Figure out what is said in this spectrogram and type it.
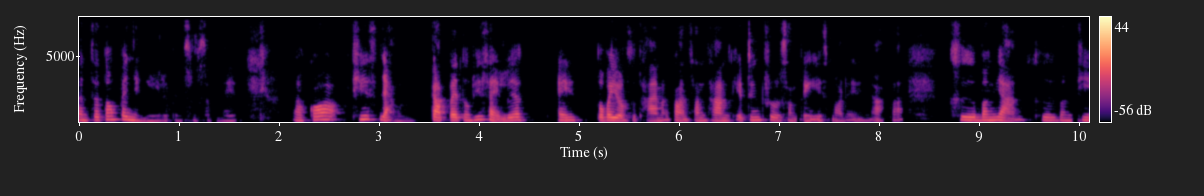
มันจะต้องเป็นอย่างนี้หรือเป็นสูตรสำเร็จ แล้วก็ที่อย่างกลับไปตรงที่ใส่เลือกไอตัวประโยคสุดท้ายมาก่อน sometimes getting through something is more than enough อะคือบางอย่างคือบางที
